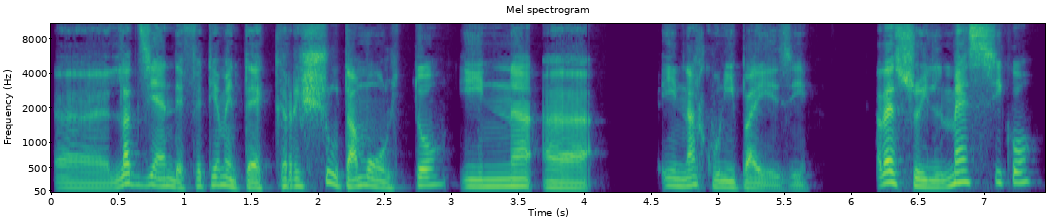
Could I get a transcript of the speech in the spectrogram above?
eh, l'azienda effettivamente è cresciuta molto in, eh, in alcuni paesi. Adesso il Messico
